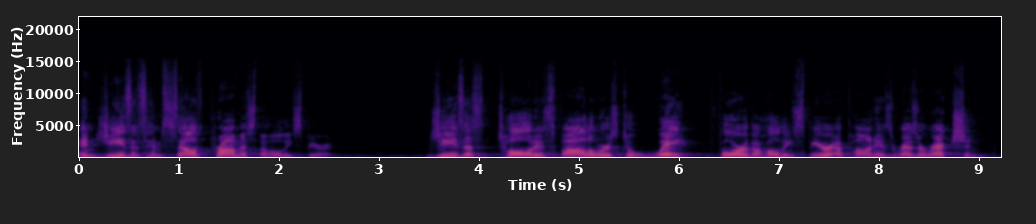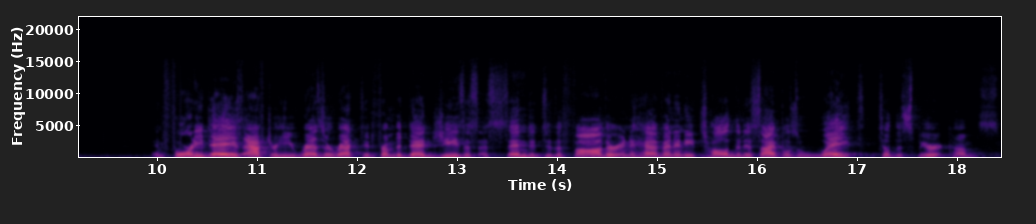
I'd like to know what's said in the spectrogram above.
And Jesus Himself promised the Holy Spirit. Jesus told His followers to wait for the Holy Spirit upon His resurrection. And 40 days after he resurrected from the dead, Jesus ascended to the Father in heaven, and he told the disciples, Wait till the Spirit comes.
